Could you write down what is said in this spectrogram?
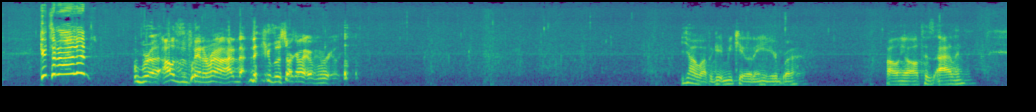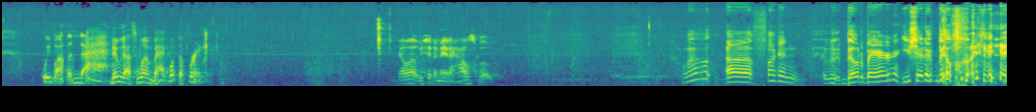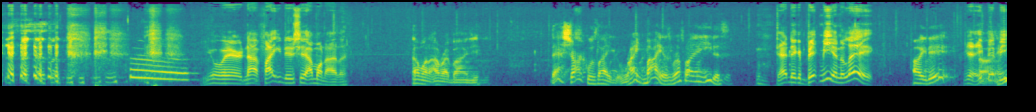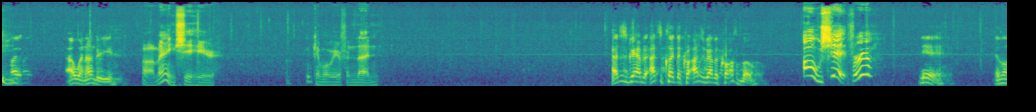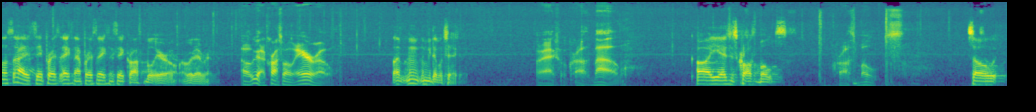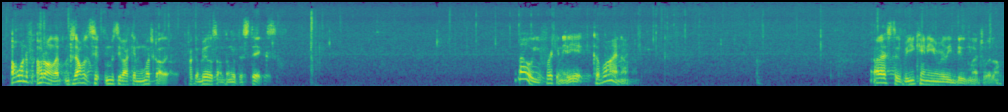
Get to the island. Bruh, I was just playing around. I did not think it was a shark out here for real. Y'all about to get me killed in here, bruh. Following y'all to this island. We about to die. Then we gotta swim back. What the frick? You know what? We should have made a houseboat. Well, uh, fucking build a bear. You should have built one. you over there not fighting this shit. I'm on the island. I'm on. I'm right behind you. That shark was like right by us. That's why he didn't eat us. That nigga bit me in the leg. Oh, he did? Yeah, he Uh, bit me. I went under you. Oh man, ain't shit here. You came over here for nothing. I just grabbed. I just collected. I just grabbed a crossbow. Oh shit, for real? Yeah. It was on the side. It said press X, and I pressed X and said crossbow arrow or whatever. Oh, we got a crossbow arrow. Let me, let me double check. Or actual crossbow. Oh yeah, it's just cross bolts. Crossbows. So I wonder. If, hold on. Let, want to see, let me see if I can. What you call it? If I can build something with the sticks. No, you freaking idiot! Combine them. Oh, that's stupid. You can't even really do much with them.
